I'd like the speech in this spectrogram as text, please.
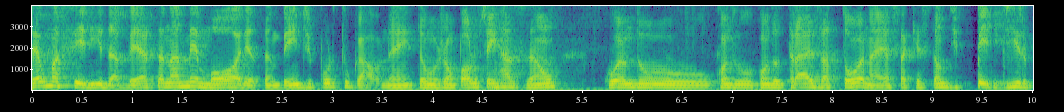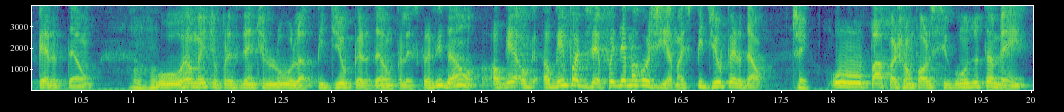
é uma ferida aberta na memória também de Portugal, né? Então o João Paulo tem razão quando, quando, quando traz à tona essa questão de pedir perdão. Uhum. O, realmente o presidente Lula pediu perdão pela escravidão. Alguém, alguém pode dizer, foi demagogia, mas pediu perdão. Sim. O Papa João Paulo II também.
